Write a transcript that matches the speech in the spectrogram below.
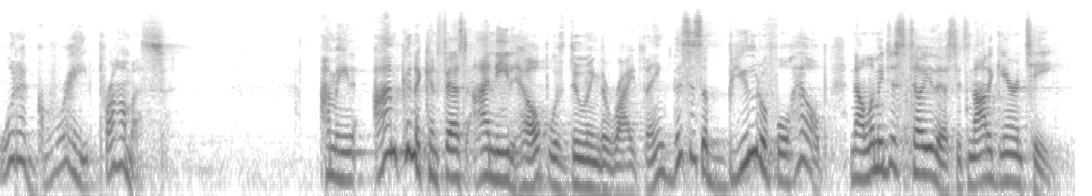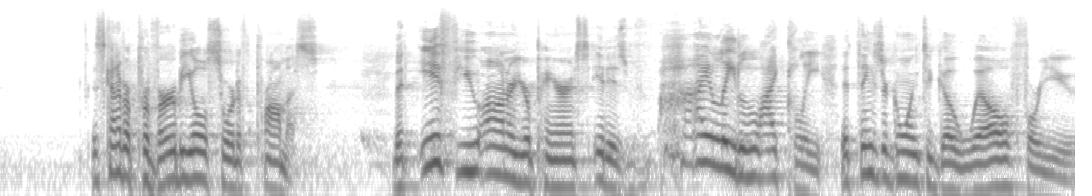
What a great promise. I mean, I'm going to confess I need help with doing the right thing. This is a beautiful help. Now, let me just tell you this it's not a guarantee. It's kind of a proverbial sort of promise that if you honor your parents, it is highly likely that things are going to go well for you.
